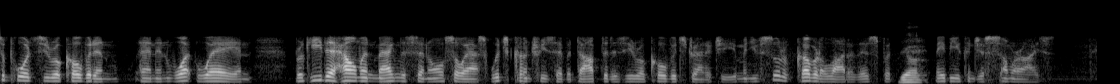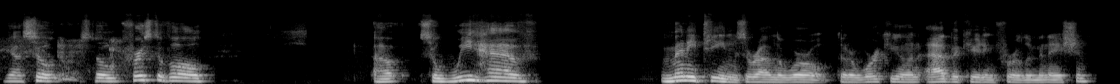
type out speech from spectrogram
supports zero COVID and, and in what way? And Brigitte Hellman Magnuson also asked which countries have adopted a zero COVID strategy. I mean, you've sort of covered a lot of this, but yeah. maybe you can just summarize. Yeah. So, so first of all, uh, so we have many teams around the world that are working on advocating for elimination.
